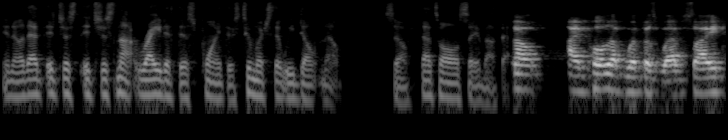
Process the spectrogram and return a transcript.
You know, that it just, it's just not right at this point. There's too much that we don't know. So that's all I'll say about that. So I pulled up WIPA's website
